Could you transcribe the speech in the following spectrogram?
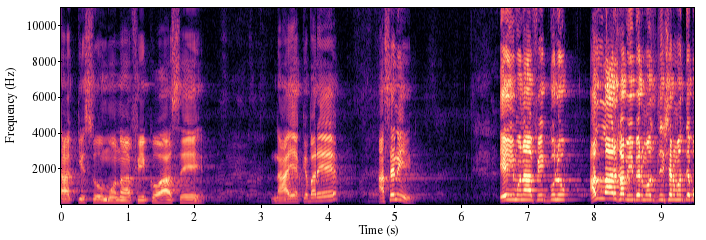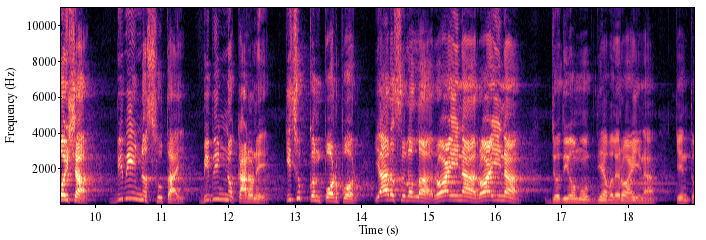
না কিছু মুনাফিকও আছে? না একেবারে। আসেনি? এই মুনাফিকগুলো আল্লাহর হাবিবের মজলিসের মধ্যে বৈশা, বিভিন্ন সুতায়, বিভিন্ন কারণে, কিছুক্ষণ পর পর, ইয়া রসুল্লাহ রয়না রয়না যদিও মুখ দিয়া বলে রয়না কিন্তু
